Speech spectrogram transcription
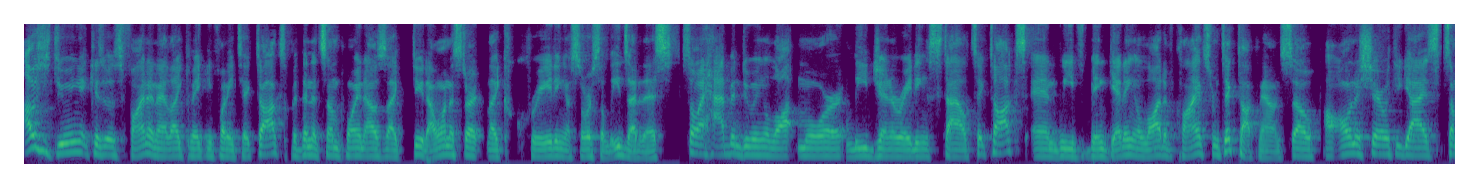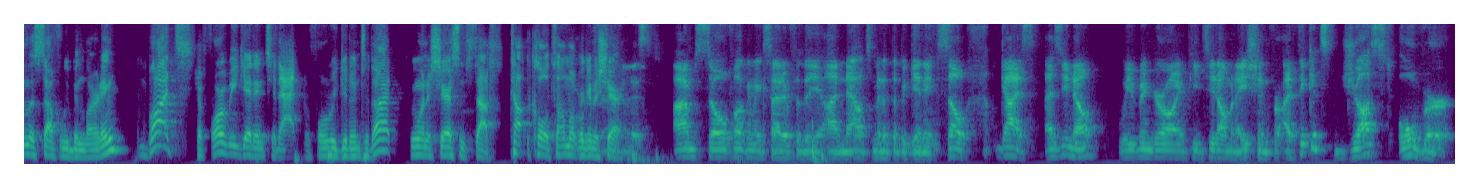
I was just doing it because it was fun, and I liked making funny TikToks. But then at some point, I was like, dude, I want to start like creating a source of leads out of this. So I have been doing a lot more lead generating style TikToks, and we've been getting a lot of clients from TikTok now. And so I want to share with you guys some of the stuff we've been learning. But before we get into that, before we get into that, we want to share some stuff. Tell, Cole, tell them what we're going to share. I'm so fucking excited for the announcement at the beginning. So, guys, as you know, we've been growing PT domination for I think it's just over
